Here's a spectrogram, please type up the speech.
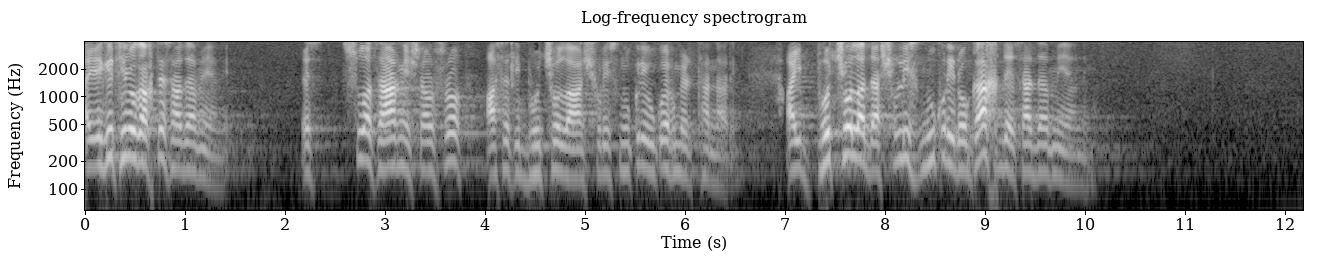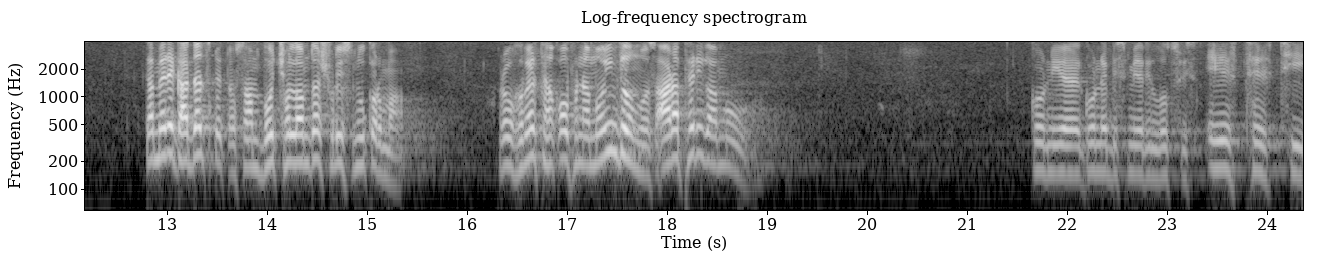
აი ეგეთი რო გახდეს ადამიანი. ეს სულაც არ ნიშნავს, რომ ასეთი ბოჩოლა ანშულის ნუკრი უკვე ღმერთთან არის. აი ბოჩოლა და შulis ნუკრი რო გახდეს ადამიანი. და მე გადაწყვიტოს ამ ბოჩოლამ და შulis ნუკრმა რომ ღმერთთან ყოფნა მოინდომოს, არაფერი გამოუვა. გონია გონების მიერი ლოცვის ერთ-ერთი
